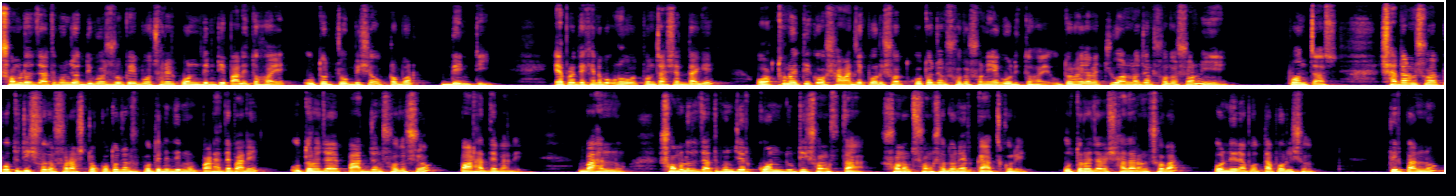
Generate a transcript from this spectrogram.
সম্মিলিত জাতিপুঞ্জ দিবস রূপে বছরের কোন দিনটি পালিত হয়? উত্তর চব্বিশে অক্টোবর দিনটি। এরপর দেখে নেব উনপঞ্চাশের দাগে। অর্থনৈতিক ও সামাজিক পরিষদ কতজন সদস্য নিয়ে গঠিত হয়? উত্তর হয়ে যাবে চুয়ান্ন জন সদস্য নিয়ে। পঞ্চাশ। সাধারণ সভায় প্রতিটি সদস্য রাষ্ট্র কতজন প্রতিনিধি পাঠাতে পারে? উত্তর হয়ে যাবে পাঁচজন সদস্য পাঠাতে পারে। বাহান্ন। সমলিত জাতিপুঞ্জের কোন দুটি সংস্থা সনদ সংশোধনের কাজ করে? উত্তর হয়ে যাবে সাধারণ সভা ও নিরাপত্তা পরিষদ। তিপ্পান্ন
